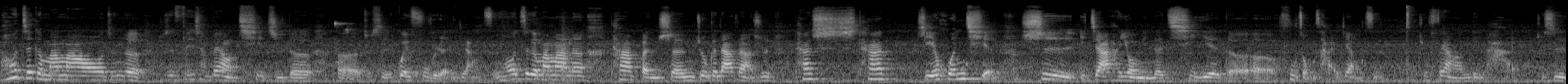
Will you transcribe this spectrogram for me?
然后这个妈妈哦，真的就是非常非常气质的，呃，就是贵妇人这样子。然后这个妈妈呢，她本身就跟大家分享，就是她是她结婚前是一家很有名的企业的呃副总裁这样子，就非常厉害。就是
